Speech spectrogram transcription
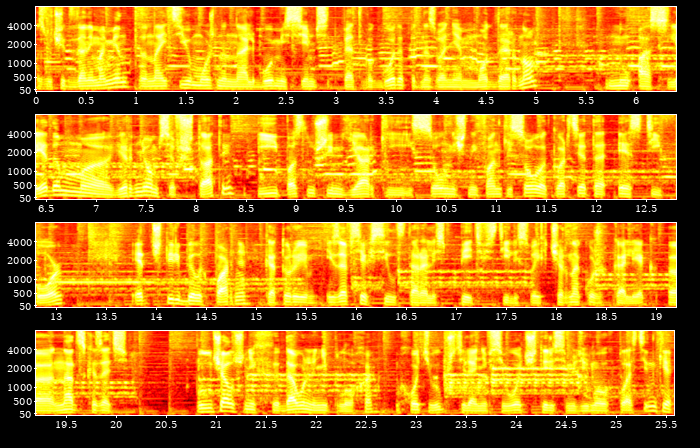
звучит в данный момент. Найти ее можно на альбоме 75 года под названием «Модерно». Ну а следом э, вернемся в Штаты и послушаем яркий и солнечный фанки-сол от квартета ST4. Это четыре белых парня, которые изо всех сил старались петь в стиле своих чернокожих коллег. Э, Надо сказать, получалось у них довольно неплохо, хоть и выпустили они всего 4 7-дюймовых пластинки,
